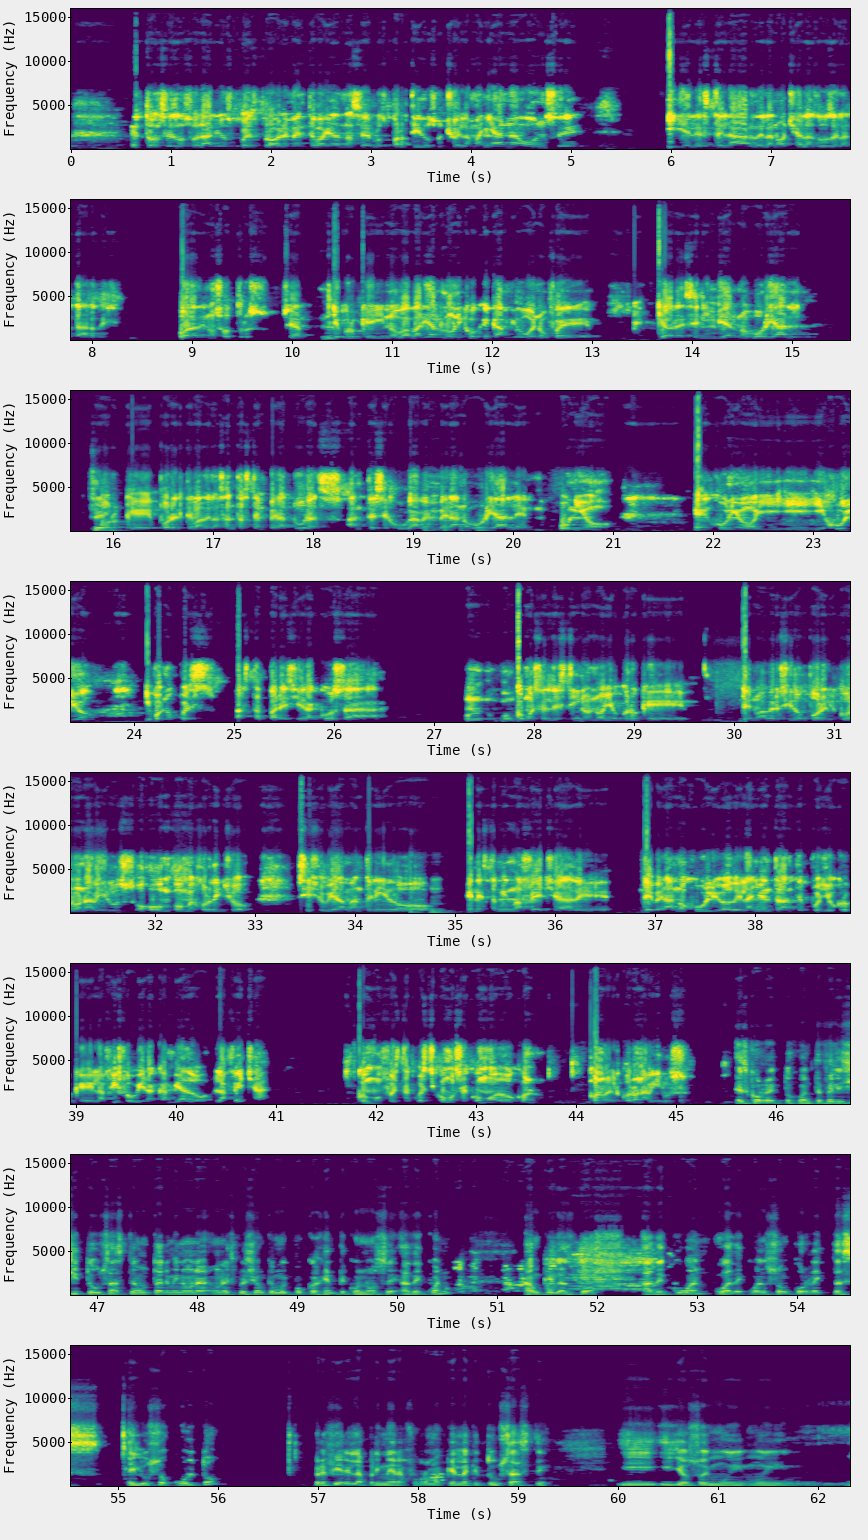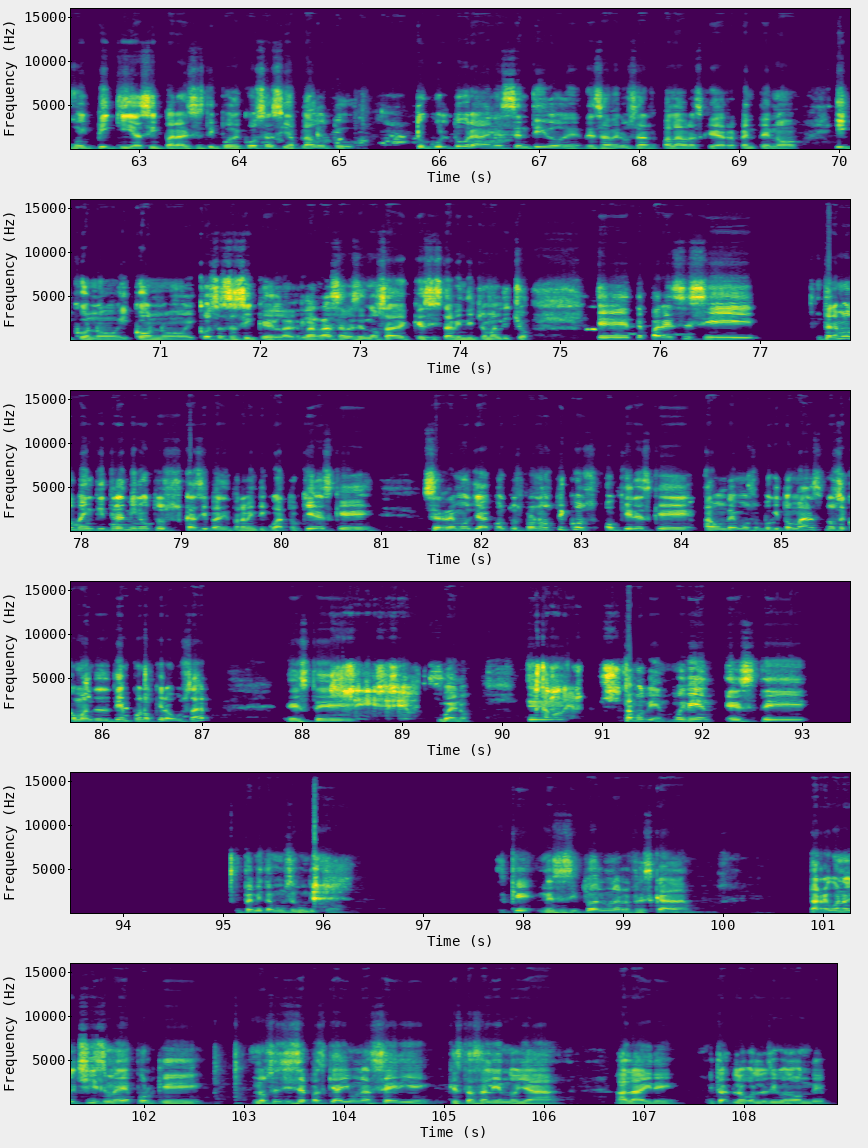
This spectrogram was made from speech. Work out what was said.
Entonces los horarios pues probablemente vayan a ser los partidos 8 de la mañana, 11 y el estelar de la noche a las 2 de la tarde hora de nosotros. O sea, yo creo que ahí no va a variar. Lo único que cambió, bueno, fue que ahora es en invierno boreal, porque por el tema de las altas temperaturas. Antes se jugaba en verano boreal, en junio, en junio y, julio, y bueno, pues hasta pareciera cosa cómo es el destino, ¿no? Yo creo que de no haber sido por el coronavirus, o mejor dicho, si se hubiera mantenido en esta misma fecha de, de verano, julio del año entrante, pues yo creo que la FIFA hubiera cambiado la fecha. ¿Cómo fue esta cuestión? ¿Cómo se acomodó con, con el coronavirus? Es correcto, Juan. Te felicito. Usaste un término, una, una expresión que muy poca gente conoce, adecuan, aunque las dos adecuan o adecuan son correctas. El uso oculto prefiere la primera forma, que es la que tú usaste. Y, y, yo soy muy, muy, muy picky así para ese tipo de cosas y aplaudo tu, tu cultura en ese sentido de, saber usar palabras que de repente no, icono, icono y cosas así que la, raza a veces no sabe que si está bien dicho o mal dicho. Eh, ¿Te parece si tenemos 23 minutos casi para, para 24? ¿Quieres que cerremos ya con tus pronósticos o quieres que ahondemos un poquito más? No sé cómo andes de tiempo, no quiero abusar. Este, sí, sí, sí. Bueno. estamos eh, bien. Estamos bien, muy bien. Este, Permítame un segundito. Es que necesito darle una refrescada. Está re bueno el chisme, ¿eh? porque no sé si sepas que hay una serie que está saliendo ya al aire. Luego les digo dónde.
